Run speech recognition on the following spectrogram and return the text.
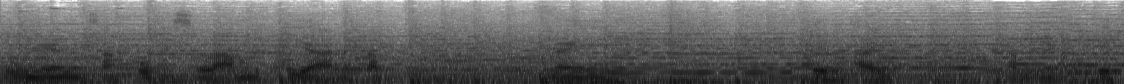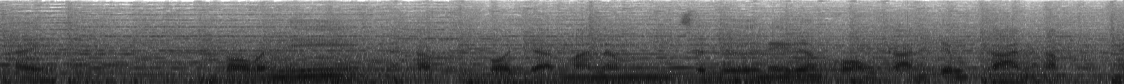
โรงเรียนสังคมอิสลามวิทยานะครับ ในประเทศไทยทำในประเทศไทย ก็วันนี้นะครับก็จะมานำเสนอในเรื่องของการเตรียมการนะครับ ใน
